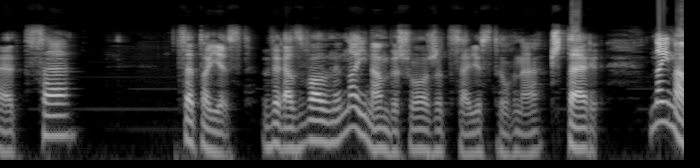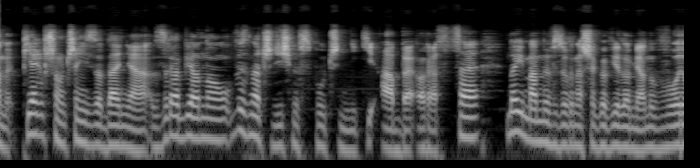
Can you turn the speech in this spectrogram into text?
e, c c to jest wyraz wolny, no i nam wyszło, że c jest równe 4. No i mamy pierwszą część zadania zrobioną, wyznaczyliśmy współczynniki a, b oraz c, no i mamy wzór naszego wielomianu w.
